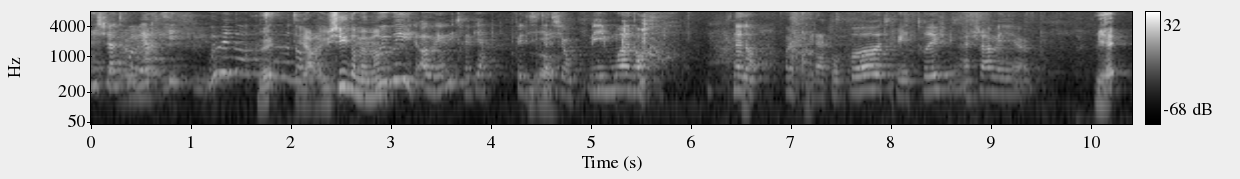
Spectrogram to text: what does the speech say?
je suis introvertie. Oui, mais non, Ouais, non, il a réussi quand même. Hein Oui, oui, ah oui, oui, très bien. Félicitations. Mais moi, non. Non, non. Moi, je fais la popote, je fais les trucs, je fais machin, mais. euh, Mais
